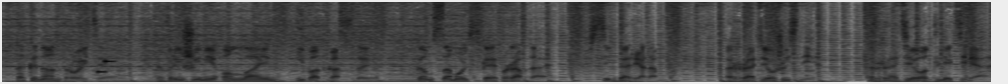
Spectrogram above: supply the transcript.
так и на Android. В режиме онлайн и подкасты. «Комсомольская правда». Всегда рядом. Радио жизни. Радио для тебя.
